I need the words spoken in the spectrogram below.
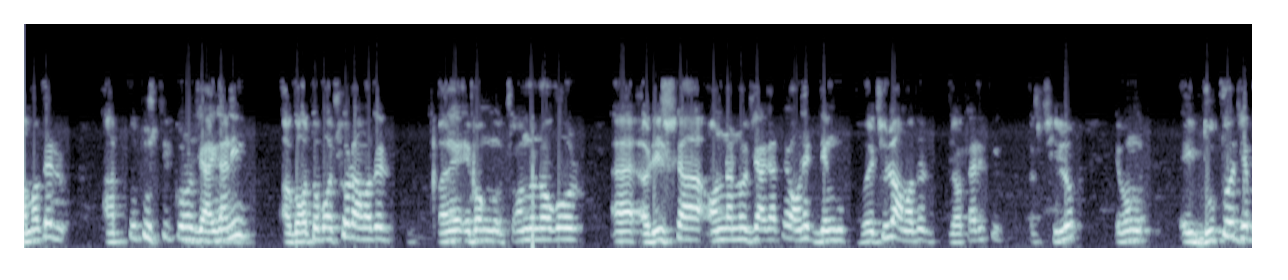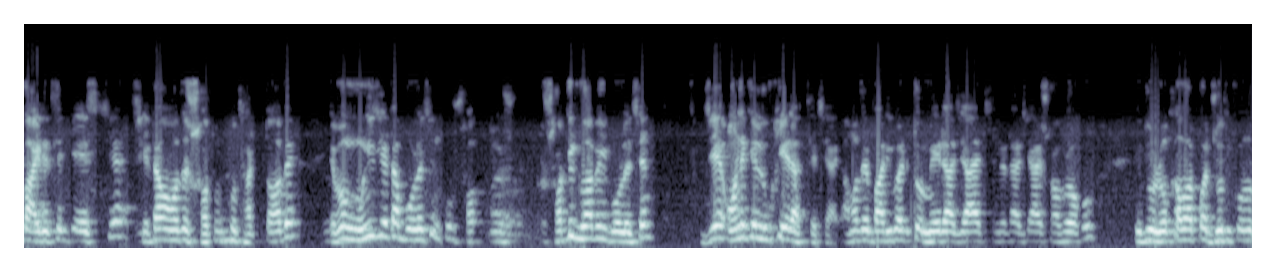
আমাদের আত্মতুষ্টির কোনো জায়গা নেই। গত বছর আমাদের মানে এবং চন্দ্রনগর রিষ্কা অন্যান্য জায়গাতে অনেক ডেঙ্গু হয়েছিল, আমাদের যথারীতি ছিল এবং এই দুটো যে বাইরে থেকে এসছে সেটাও আমাদের সতর্ক থাকতে হবে এবং উনি যেটা বলেছেন খুব সঠিকভাবেই বলেছেন যে অনেকে লুকিয়ে রাখতে চায়। আমাদের বাড়ি বাড়ি তো মেয়েরা যায়, ছেলেরা যায়, সব রকম। কিন্তু লোকাবার পর যদি কোনো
